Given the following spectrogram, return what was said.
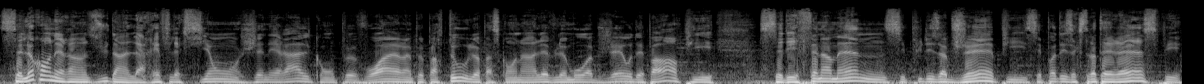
c'est là qu'on est rendu dans la réflexion générale qu'on peut voir un peu partout, là, parce qu'on enlève le mot objet au départ, puis c'est des phénomènes, c'est plus des objets, puis c'est pas des extraterrestres, puis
